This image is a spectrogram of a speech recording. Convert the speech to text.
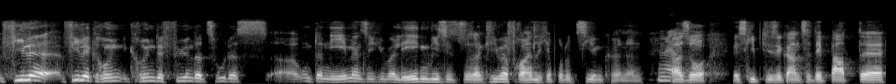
viele, viele Gründe führen dazu, dass äh, Unternehmen sich überlegen, wie sie sozusagen klimafreundlicher produzieren können. Ja. Also es gibt diese ganze Debatte,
